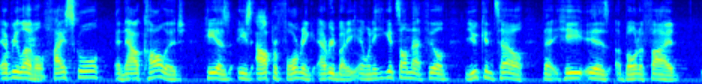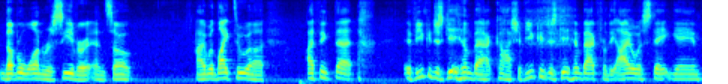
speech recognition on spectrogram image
every level, high school and now college, he is he's outperforming everybody. And when he gets on that field, you can tell that he is a bona fide number one receiver. And so I would like to. Uh, I think that if you could just get him back, gosh, if you could just get him back for the Iowa State game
